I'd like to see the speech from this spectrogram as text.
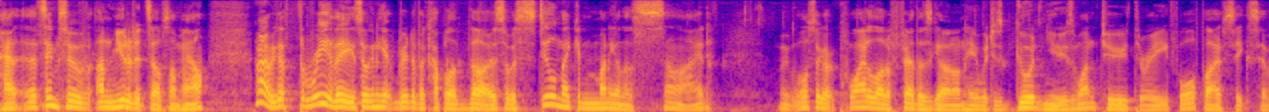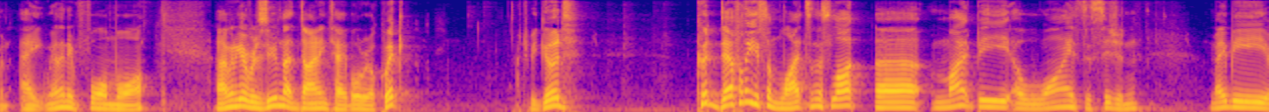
that seems to have unmuted itself somehow. All right, we got three of these, so we're gonna get rid of a couple of those. So we're still making money on the side. We've also got quite a lot of feathers going on here, which is good news. One, two, three, four, five, six, seven, eight. We only need four more. I'm gonna go resume that dining table real quick. Should be good. Could definitely use some lights in this lot. Uh, might be a wise decision. Maybe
